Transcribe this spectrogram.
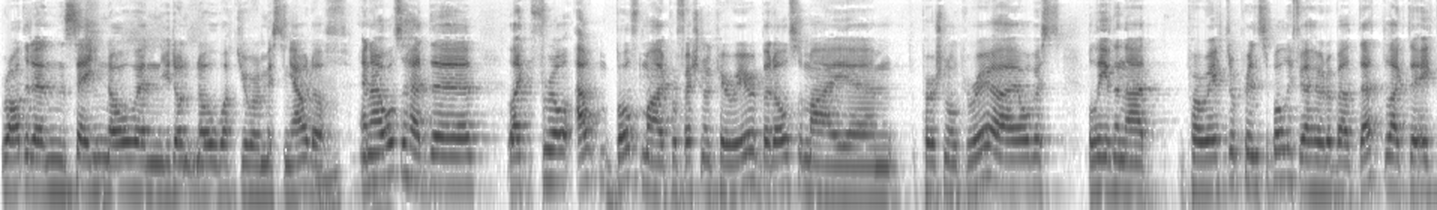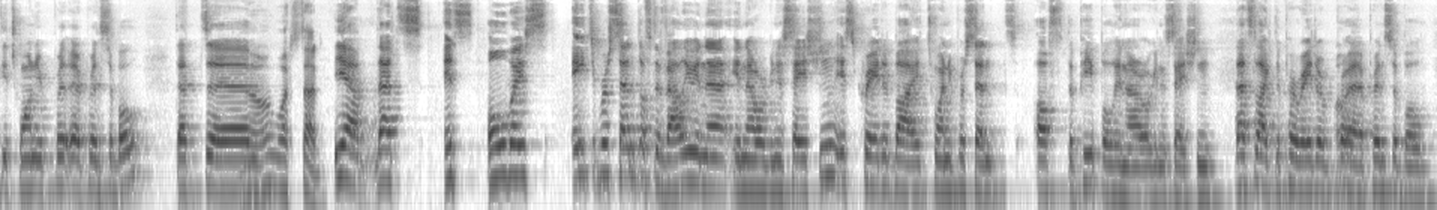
rather than saying no and you don't know what you were missing out of. And I also had the like throughout both my professional career but also my um, personal career, I always believed in that Pareto principle. If you heard about that, like the 80-20 pr- uh, principle, that um, no, what's that? yeah, that's it's always 80% of the value in a in an organization is created by 20% of the people in our organization. That's like the Pareto uh, principle.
